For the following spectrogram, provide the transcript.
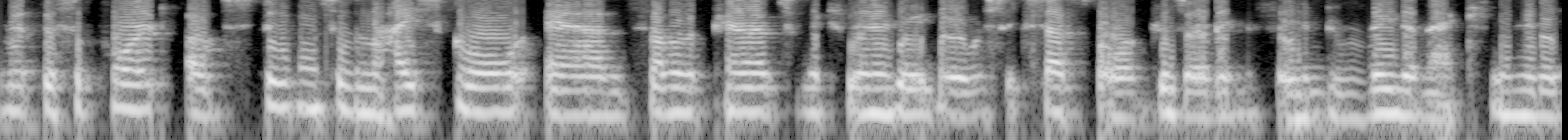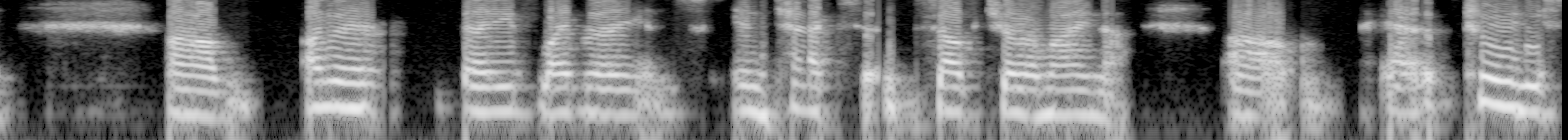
With the support of students in the high school and some of the parents in the community, they were successful in preserving the freedom to read in that community. Um, other brave librarians in Texas, South Carolina, um, communities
